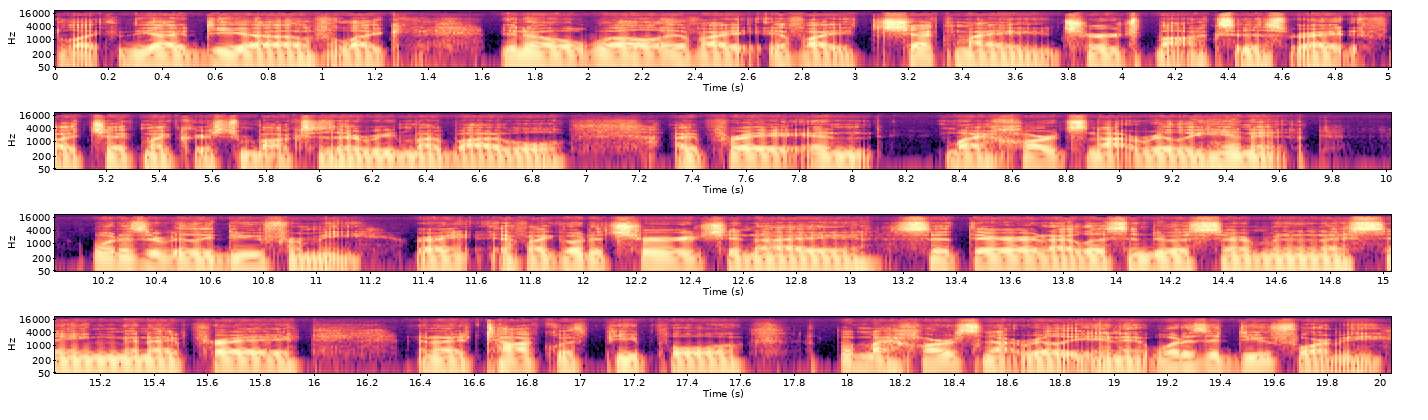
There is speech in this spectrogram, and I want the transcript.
like the idea of like, you know, well, if I if I check my church boxes, right? If I check my Christian boxes, I read my Bible, I pray and my heart's not really in it. What does it really do for me, right? If I go to church and I sit there and I listen to a sermon and I sing and I pray and I talk with people, but my heart's not really in it, what does it do for me?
